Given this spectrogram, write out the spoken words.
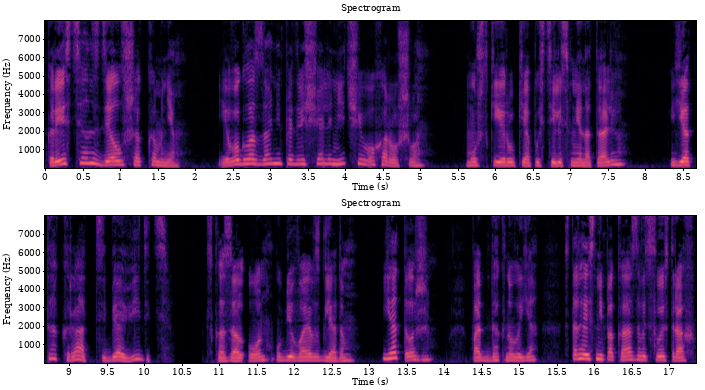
Кристиан сделал шаг ко мне. Его глаза не предвещали ничего хорошего. Мужские руки опустились мне на талию. «Я так рад тебя видеть», — сказал он, убивая взглядом. «Я тоже», — поддакнула я, стараясь не показывать свой страх.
